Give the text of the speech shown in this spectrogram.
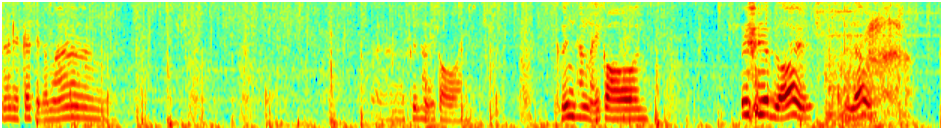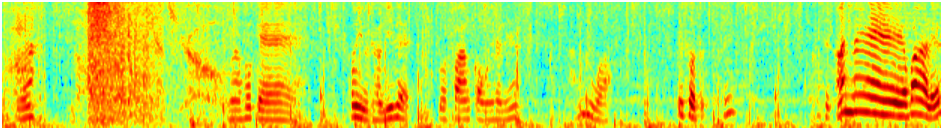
น่าจะใกล้เสร็จแล้วมั้งขึ้นทางไหนก่อน ขึ้นทางไหนก่อนเอ้ยเรียบร้อยเสร็จแล้ว มามาพวกแก ต้องอยู่แถวนี้แหละ มาฟาร์มกล่องอะไรแถวนี้ยทำอยู่อะไอ้ตัวเอ้ยเขาเป็นอันแน่ว่าแล้ว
